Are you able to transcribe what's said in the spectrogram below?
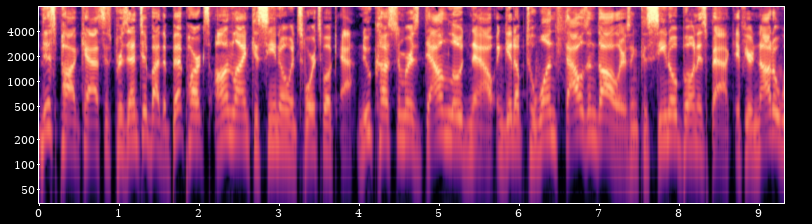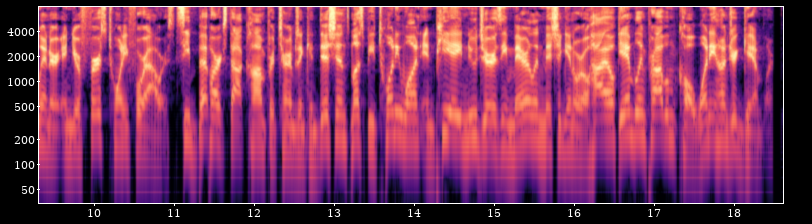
This podcast is presented by the BetPARX online casino and sportsbook app. New customers download now and get up to $1,000 in casino bonus back if you're not a winner in your first 24 hours. See betparx.com for terms and conditions. Must be 21 in PA, New Jersey, Maryland, Michigan, or Ohio. Gambling problem? Call 1-800-GAMBLER.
